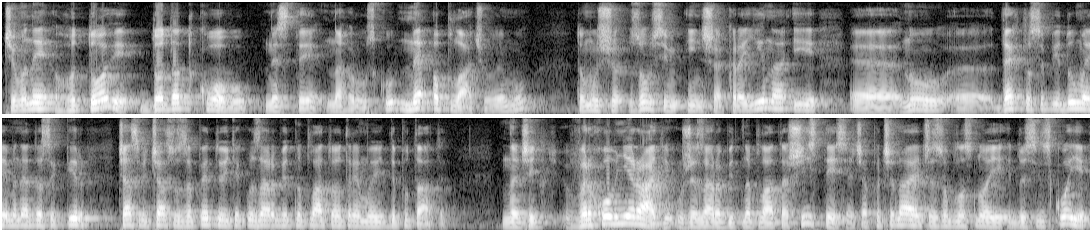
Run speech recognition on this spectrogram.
Чи вони готові додаткову нести нагрузку, неоплачуємо, тому що зовсім інша країна, і е, ну, е, дехто собі думає, мене до сих пір час від часу запитують, яку заробітну плату отримують депутати. Значить, в Верховній Раді вже заробітна плата 6 тисяч, а починаючи з обласної і до сільської,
